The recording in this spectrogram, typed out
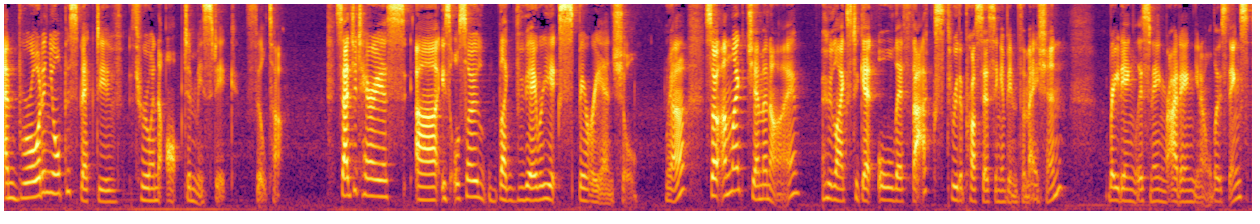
and broaden your perspective through an optimistic filter. Sagittarius uh, is also like very experiential. Yeah. So, unlike Gemini, who likes to get all their facts through the processing of information, reading, listening, writing, you know, all those things,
